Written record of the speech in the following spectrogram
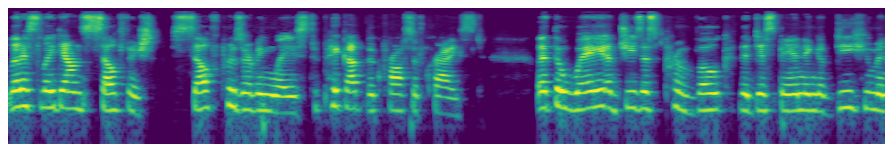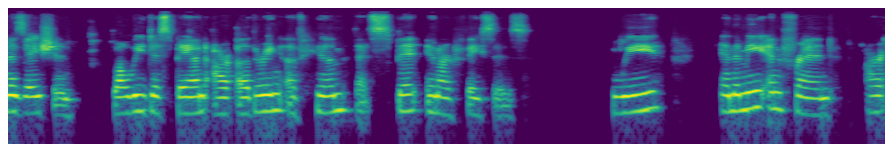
Let us lay down selfish, self preserving ways to pick up the cross of Christ let the way of Jesus provoke the disbanding of dehumanization while we disband our othering of him that spit in our faces. We, enemy and friend, are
